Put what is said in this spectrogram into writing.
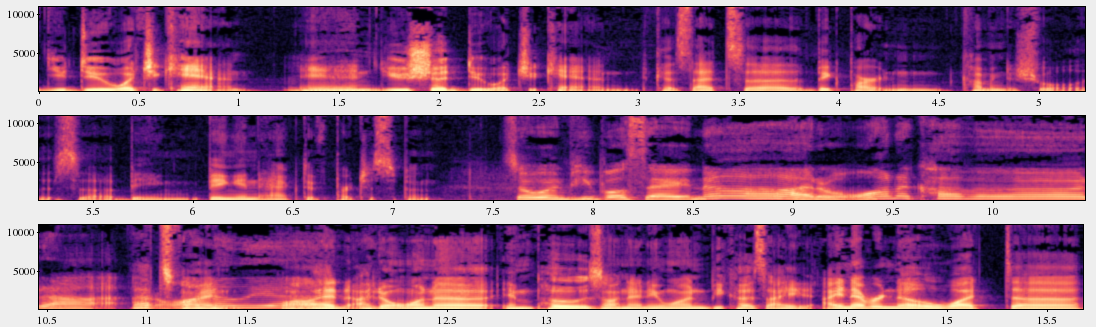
you do what you can, mm-hmm. and you should do what you can because that's a big part in coming to shul is uh, being being an active participant. So when people say, "No, I don't want to cover," uh, that's fine. Well, I, I don't want to impose on anyone because I I never know what uh,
